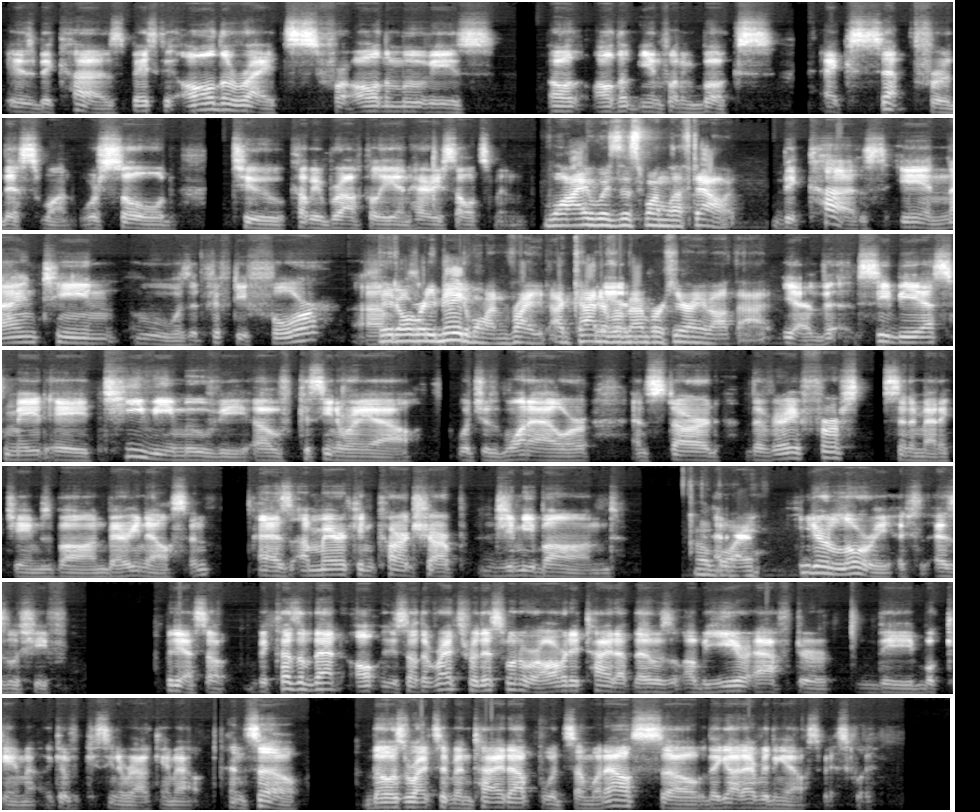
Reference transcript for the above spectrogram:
is because basically all the rights for all the movies, all, all the Ian Fleming books, except for this one, were sold to Cubby Broccoli and Harry Saltzman. Why was this one left out? Because in 19, ooh, was it 54? Um, They'd already made one, right? I kind of remember hearing about that. Yeah, the, CBS made a TV movie of Casino Royale, which is one hour and starred the very first cinematic James Bond, Barry Nelson, as American card sharp Jimmy Bond, Oh And- boy. Peter Lorre as, as Le Chiffre. But yeah, so because of that, all, so the rights for this one were already tied up. That was a year after the book came out, like Casino Royale came out, and so those rights have been tied up with someone else. So they got everything else basically.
